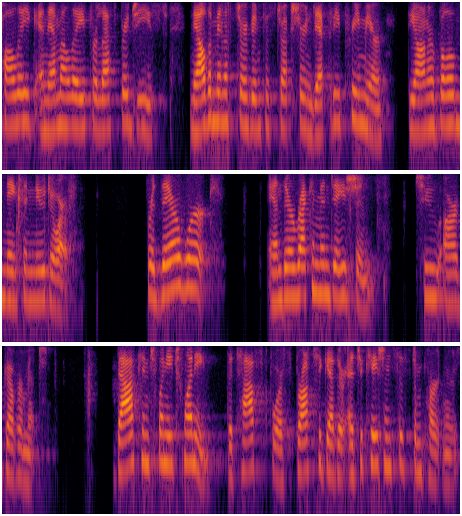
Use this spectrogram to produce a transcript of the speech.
colleague and MLA for Lethbridge East, now the Minister of Infrastructure and Deputy Premier, the Honourable Nathan Neudorf, for their work and their recommendations to our government. Back in 2020, the task force brought together education system partners,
